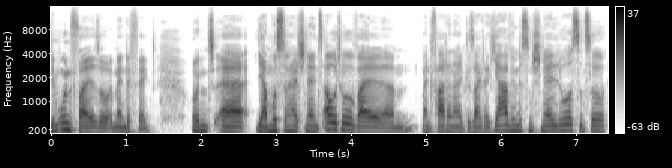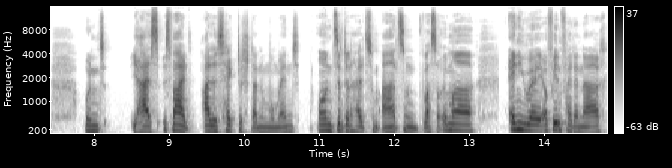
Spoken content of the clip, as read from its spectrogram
dem Unfall so im Endeffekt. Und äh, ja, musste dann halt schnell ins Auto, weil ähm, mein Vater dann halt gesagt hat, ja, wir müssen schnell los und so. Und ja, es, es war halt alles hektisch dann im Moment. Und sind dann halt zum Arzt und was auch immer. Anyway, auf jeden Fall danach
